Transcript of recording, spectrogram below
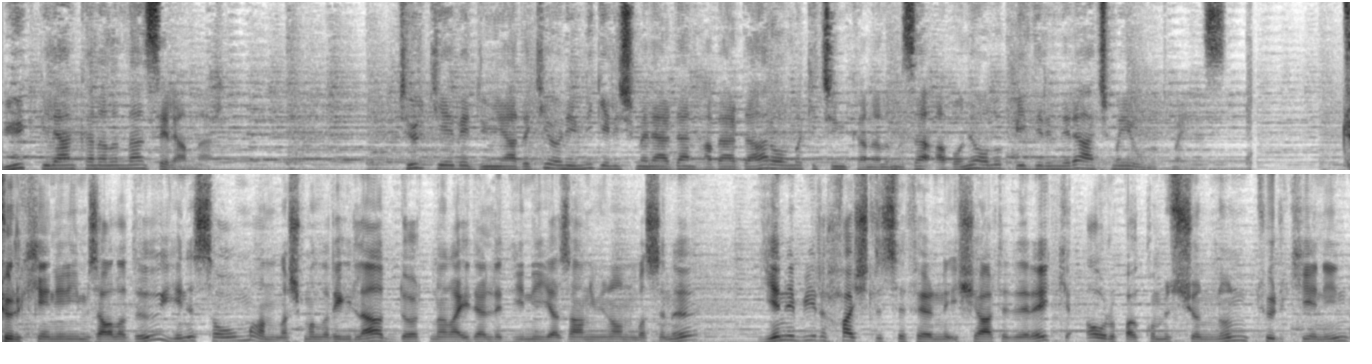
Büyük Plan kanalından selamlar. Türkiye ve dünyadaki önemli gelişmelerden haberdar olmak için kanalımıza abone olup bildirimleri açmayı unutmayınız. Türkiye'nin imzaladığı yeni savunma anlaşmalarıyla dört nala ilerlediğini yazan Yunan basını, yeni bir Haçlı seferini işaret ederek Avrupa Komisyonu'nun Türkiye'nin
